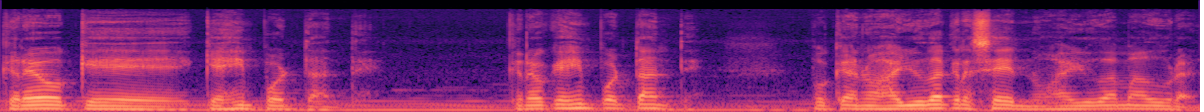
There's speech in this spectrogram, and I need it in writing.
creo que, que es importante. Creo que es importante porque nos ayuda a crecer, nos ayuda a madurar,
